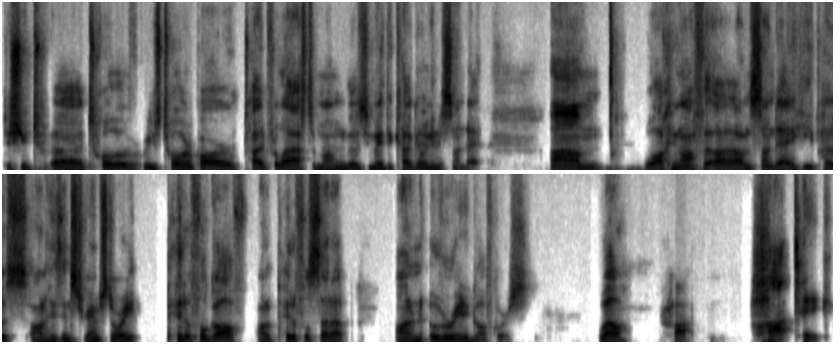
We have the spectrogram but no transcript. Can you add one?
to shoot uh, 12 over. He was 12 over par, tied for last among those who made the cut going into Sunday. Um, walking off uh, on Sunday, he posts on his Instagram story pitiful golf on a pitiful setup on an overrated golf course. Well, Hot. hot take.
